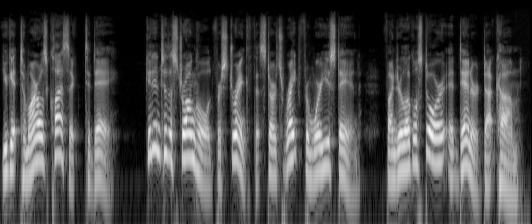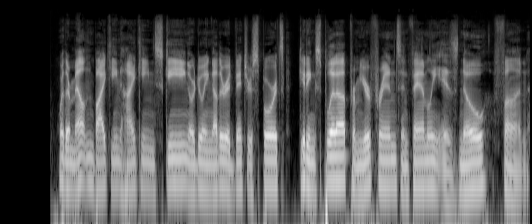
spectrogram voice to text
You get tomorrow's classic today. Get into the Stronghold for strength that starts right from where you stand. Find your local store at danner.com. Whether mountain biking, hiking, skiing, or doing other adventure sports, getting split up from your friends and family is no fun.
